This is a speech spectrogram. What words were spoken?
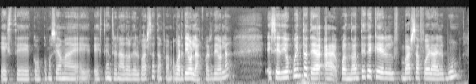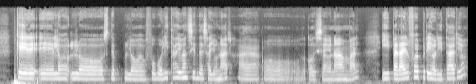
este, ¿cómo, se llama este entrenador del Barça tan famoso? Guardiola, Guardiola se dio cuenta de, cuando antes de que el Barça fuera el boom, que eh, los, futbolistas iban sin desayunar o, desayunaban mal. Y para él fue prioritario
